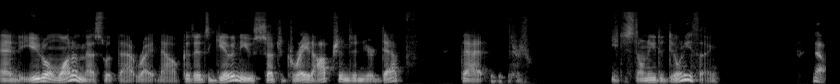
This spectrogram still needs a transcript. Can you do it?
And you don't want to mess with that right now because it's given you such great options in your depth that there's you just don't need to do anything. no,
